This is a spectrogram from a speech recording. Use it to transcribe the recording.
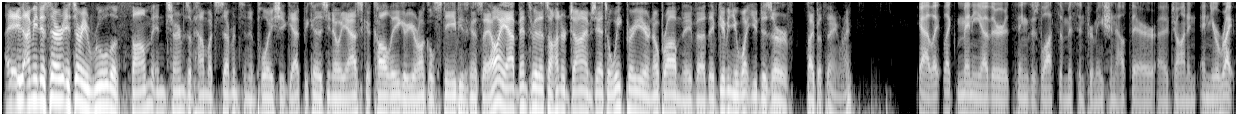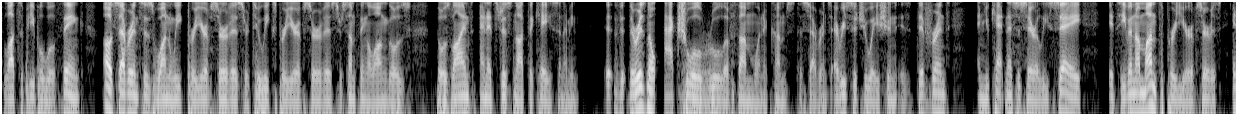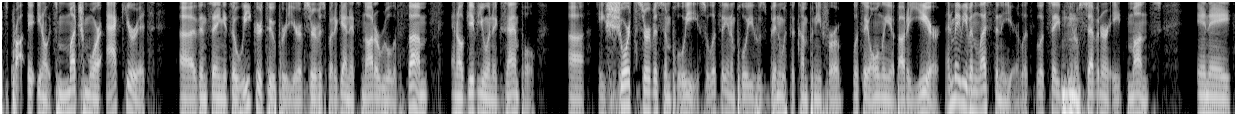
I mean, is there is there a rule of thumb in terms of how much severance an employee should get? Because you know, you ask a colleague or your uncle Steve, he's going to say, "Oh yeah, I've been through this a hundred times. Yeah, it's a week per year, no problem. They've uh, they've given you what you deserve." type of thing, right? Yeah, like like many other things, there's lots of misinformation out there, uh, John, and, and you're right. Lots of people will think, oh, severance is one week per year of service, or two weeks per year of service, or something along those those lines, and it's just not the case. And I mean, there is no actual rule of thumb when it comes to severance. Every situation is different, and you can't necessarily say it's even a month per year of service. It's pro, you know, it's much more accurate uh, than saying it's a week or two per year of service. But again, it's not a rule of thumb. And I'll give you an example. Uh, a short service employee. So let's say an employee who's been with the company for let's say only about a year, and maybe even less than a year. Let's let's say mm-hmm. you know mm-hmm. seven or eight months in a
